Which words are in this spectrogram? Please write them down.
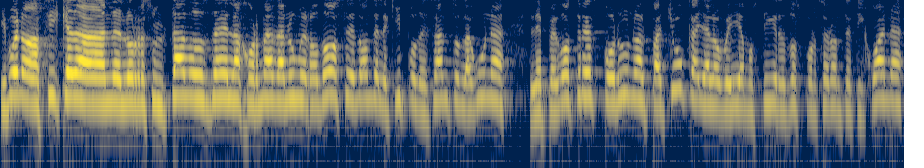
Y bueno, así quedan los resultados de la jornada número 12, donde el equipo de Santos Laguna le pegó 3 por 1 al Pachuca, ya lo veíamos Tigres 2 por 0 ante Tijuana,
